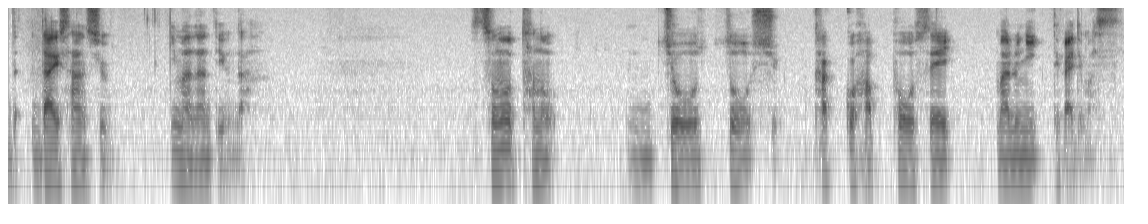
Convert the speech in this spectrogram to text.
ー、第3種。今なんて言うんだ。その他の醸造酒かっこ発泡性丸2って書いてます。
